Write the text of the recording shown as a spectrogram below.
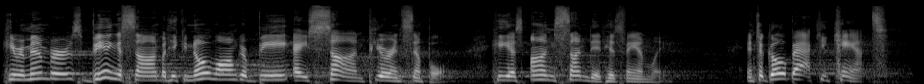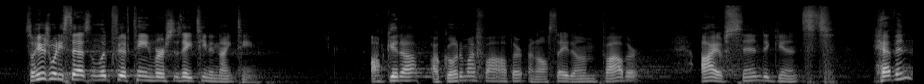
He remembers being a son, but he can no longer be a son, pure and simple. He has unsunded his family. And to go back, he can't. So here's what he says in Luke 15, verses 18 and 19. I'll get up, I'll go to my father, and I'll say to him, Father, I have sinned against heaven,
